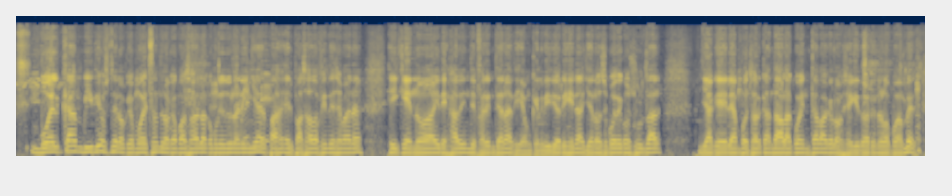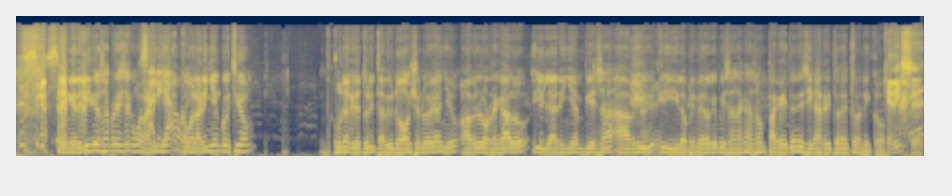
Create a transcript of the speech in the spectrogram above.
vuelcan vídeos de lo que muestran de lo que ha pasado en la comunión de una niña el, pa- el pasado fin de semana y que no hay dejado indiferente a nadie, aunque el vídeo original ya no se puede consultar, ya que le han puesto el candado a la cuenta para que los seguidores no lo puedan ver. En el vídeo se aprecia como la niña, como ¿eh? la niña en cuestión una criaturita de unos 8 o 9 años abre los regalos y la niña empieza a abrir y lo primero que empieza a sacar son paquetes de cigarritos electrónicos. ¿Qué dice?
